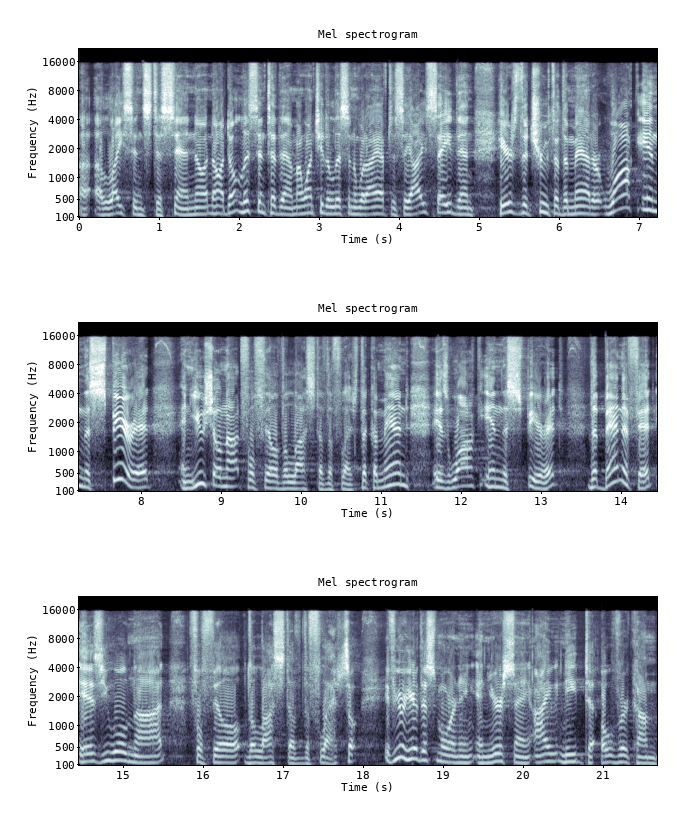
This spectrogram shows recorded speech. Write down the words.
a, a, license to sin. No, no, don't listen to them. I want you to listen to what I have to say. I say then, here's the truth of the matter walk in the Spirit, and you shall not fulfill the lust of the flesh. The command is walk in the Spirit. The benefit is you will not fulfill the lust of the flesh. So if you're here this morning and you're saying, I need to overcome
